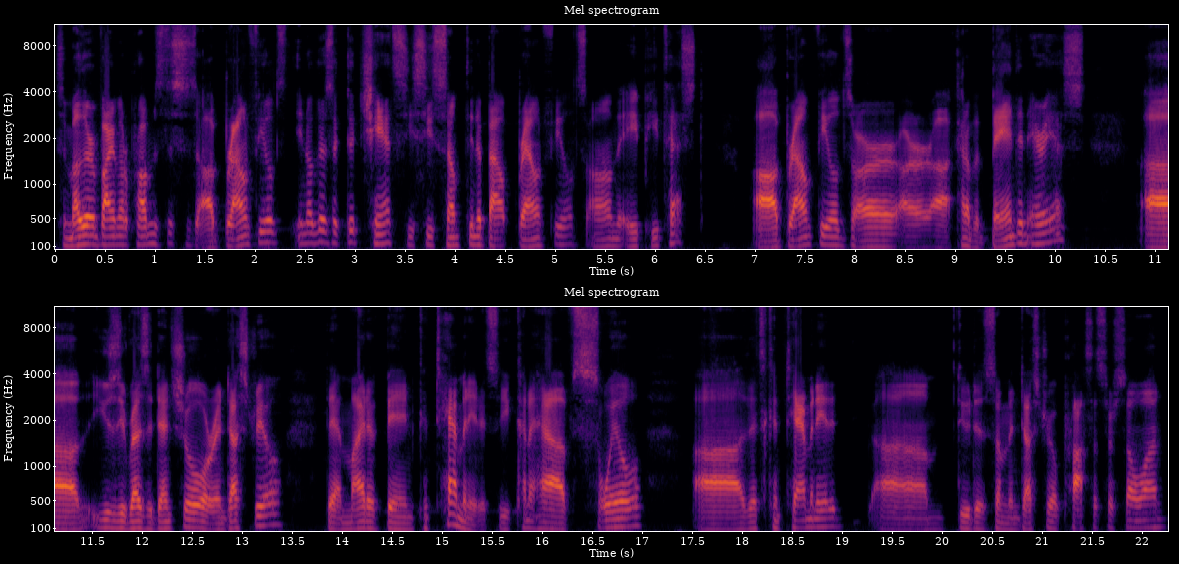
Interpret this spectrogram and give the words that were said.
some other environmental problems. This is uh, brownfields. You know, there's a good chance you see something about brownfields on the AP test. Uh, brownfields are are uh, kind of abandoned areas, uh, usually residential or industrial, that might have been contaminated. So you kind of have soil uh, that's contaminated um, due to some industrial process or so on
